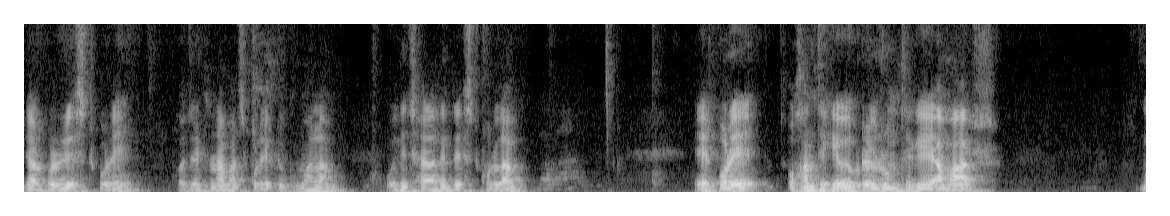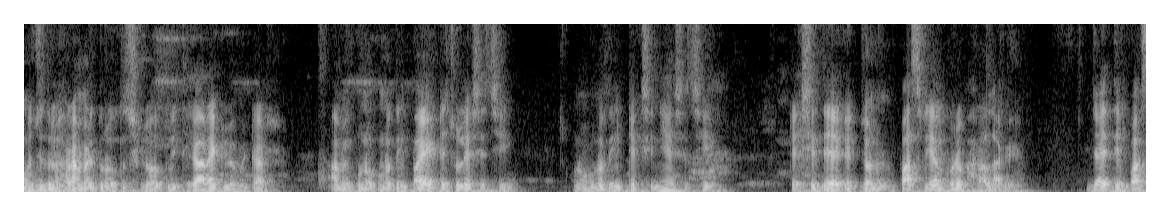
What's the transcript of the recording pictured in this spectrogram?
যাওয়ার পরে রেস্ট করে হজরত নামাজ পড়ে একটু ঘুমালাম। ওই দিন সারাদিন রেস্ট করলাম। এরপরে ওখান থেকে ওই হোটেল রুম থেকে আমার মসজিদুল হারামের দূরত্ব ছিল দুই থেকে আড়াই কিলোমিটার। আমি কোনো কোনো দিন পায়ে হেঁটে চলে এসেছি, কোনো কোনো দিন ট্যাক্সি নিয়ে এসেছি। ট্যাক্সিতে এক একজন পাঁচ রিয়াল করে ভাড়া লাগে। যাইতে পাঁচ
